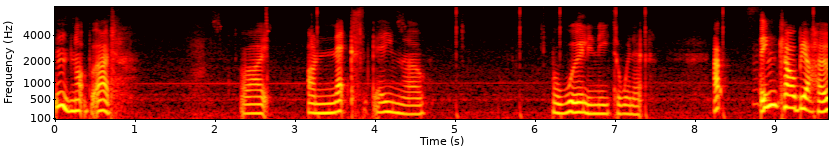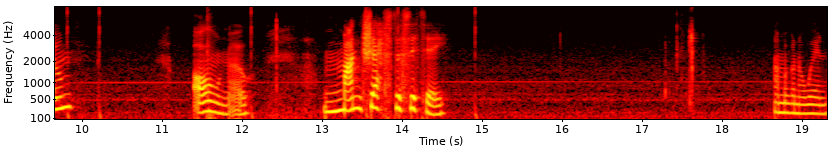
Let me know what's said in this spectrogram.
Mm, not bad. Right. Our next game though. I really need to win it. I think I'll be at home. Oh no. Manchester City. Am I gonna win?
